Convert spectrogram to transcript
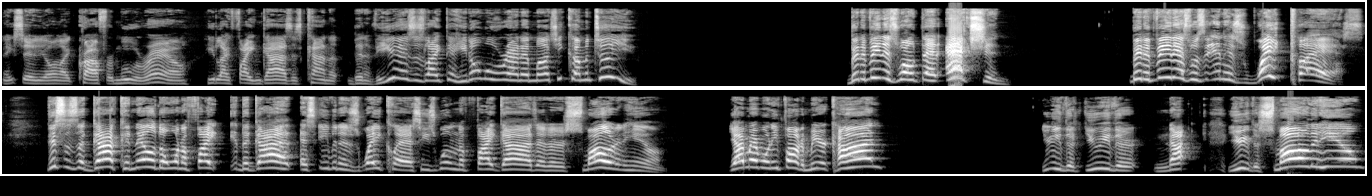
They said you don't like Crawford move around. He like fighting guys that's kind of Benavidez is like that. He don't move around that much. He coming to you. Benavidez want that action. Benavidez was in his weight class. This is a guy Canelo don't want to fight the guy that's even in his weight class. He's willing to fight guys that are smaller than him. Y'all remember when he fought Amir Khan? You either you either not you either smaller than him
